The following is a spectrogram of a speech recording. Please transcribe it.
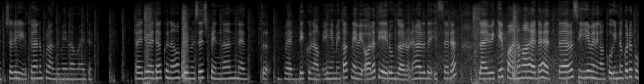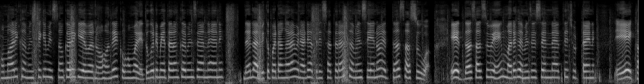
ඔච්චර හීල් ගන්න පුළුවන්ද මේ ළමයිට? වැඩි වැඩක් වුණාම අපේ මෙසේජ් පෙන්වන්නේ නැද්ද? වැඩක් වුණාම එහෙම එකක් නෙවෙයි. ඔයාලා තේරුම් ගන්න ඕනේ. හරිද? ඉස්සර ලයිව් එකේ 50 60 70 100 වෙනකන්. කො ඉන්නකොට කොහොම හරි කමෙන්ට්ස් එකේ මිස් නොකර කියවනවා හොඳේ කොහොම හරි. එතකොට මේ තරම් කමෙන්ට්ස් යන්නේ නැහනේ දැන් ලයිව් එක පටන් අරන් විනාඩි 44ක් කමෙන්ට්ස් එනවා 1080ක් ඒ 1080න් මට කමෙන්ට්ස් එන්නේ නැත්තේ චුට්ටයිනේ. ඒ එකක්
